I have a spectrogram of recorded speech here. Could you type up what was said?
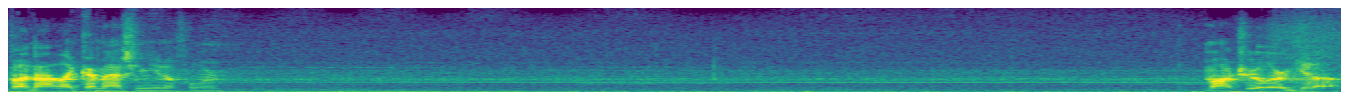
but not like a matching uniform. Montreal get up.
